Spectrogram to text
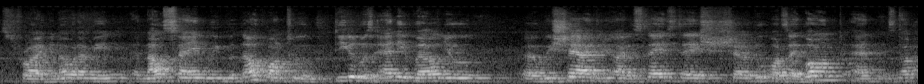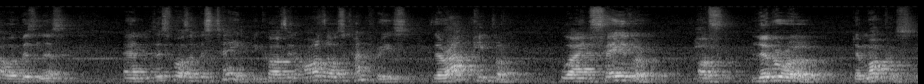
strike, you know what I mean? And now saying we don't want to deal with any value uh, we share in the United States, they shall do what they want, and it's not our business. And this was a mistake, because in all those countries, there are people who are in favor of liberal democracy.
